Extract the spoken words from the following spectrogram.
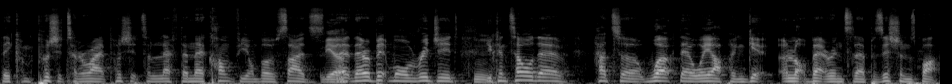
they can push it to the right, push it to the left, and they're comfy on both sides. Yeah. They're, they're a bit more rigid. Mm. You can tell they've had to work their way up and get a lot better into their positions. But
